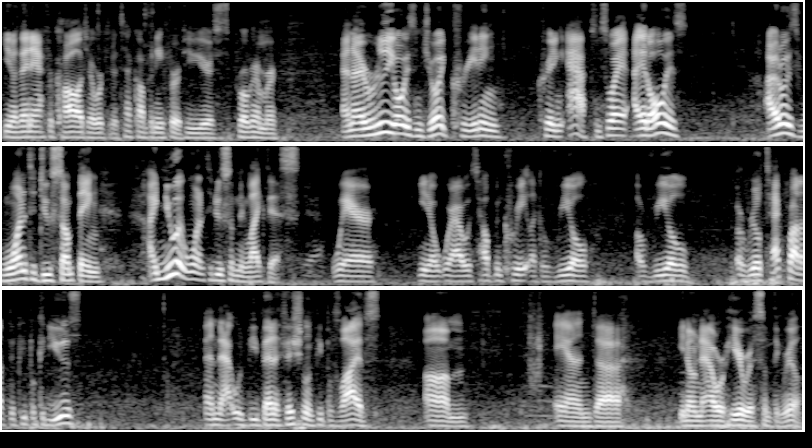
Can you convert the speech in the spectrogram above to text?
you know, then after college, I worked at a tech company for a few years as a programmer, and I really always enjoyed creating creating apps. And so I, I had always I had always wanted to do something. I knew I wanted to do something like this, where you know, where I was helping create like a real a real a real tech product that people could use, and that would be beneficial in people's lives. Um, and uh, you know, now we're here with something real.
